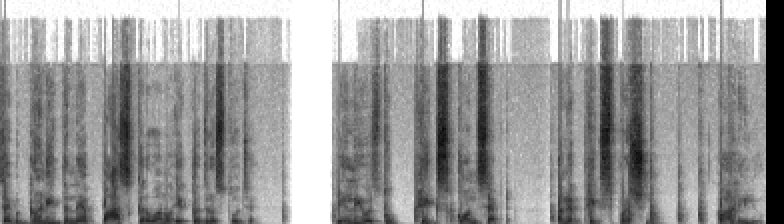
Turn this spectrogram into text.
સાહેબ ગણિતને પાસ કરવાનો એક જ રસ્તો છે. પહેલી વસ્તુ ફિક્સ કોન્સેપ્ટ અને ફિક્સ પ્રશ્નો. પકડી લ્યો.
